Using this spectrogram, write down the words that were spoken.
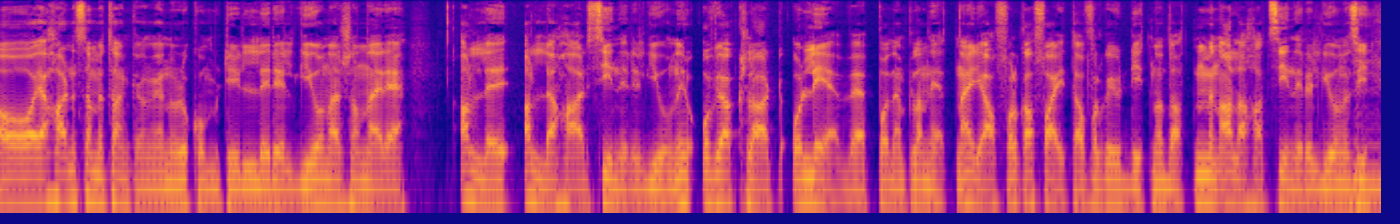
Og jeg har den samme tankegangen når det kommer til religion. Det er sånn derre alle, alle har sine religioner, og vi har klart å leve på den planeten her. Ja, folk har fighta, folk har gjort ditten og datten, men alle har hatt sine religioner. Sier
